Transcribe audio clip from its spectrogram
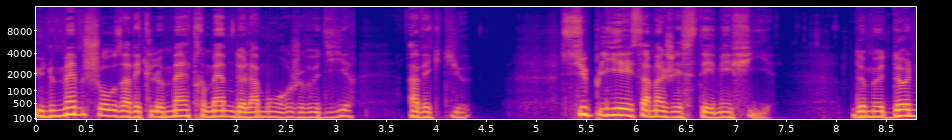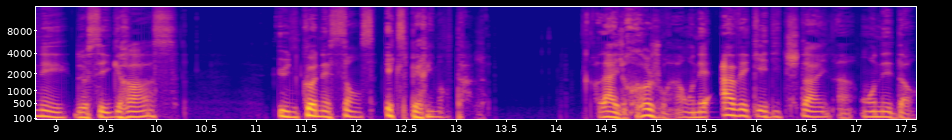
une même chose avec le maître même de l'amour, je veux dire, avec Dieu supplier Sa Majesté, mes filles, de me donner de ses grâces une connaissance expérimentale. Là, il rejoint, on est avec Edith Stein, hein, on, est dans,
